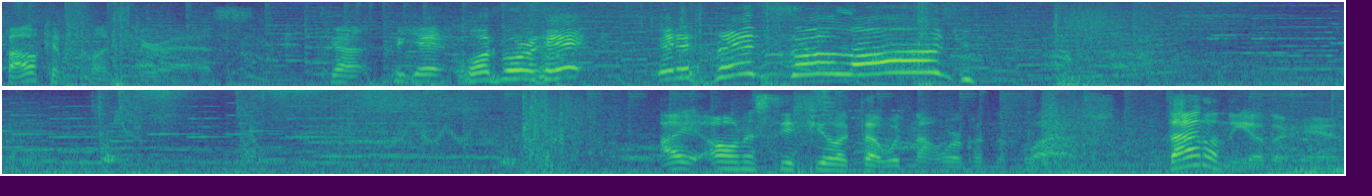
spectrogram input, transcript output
Falcon punched your ass. Got to get one more hit. It has been so long. I honestly feel like that would not work on the Flash. That, on the other hand,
